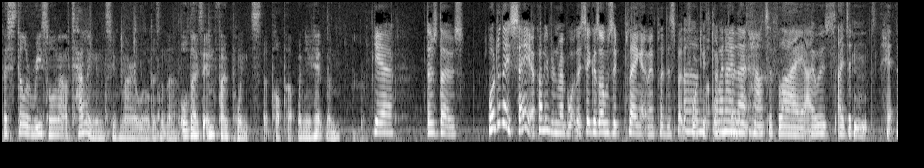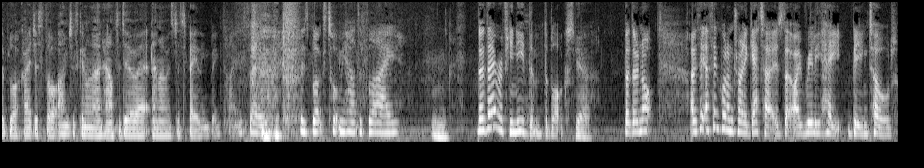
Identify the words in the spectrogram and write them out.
there's still a reasonable amount of telling in Super Mario World isn't there all those info points that pop up when you hit them Yeah, there's those. What do they say? I can't even remember what they say because obviously playing it, and I played this about the Um, time. when I I learned it. how to fly, I was I didn't hit the block. I just thought I'm just going to learn how to do it, and I was just failing big time. So those blocks taught me how to fly. They're there if you need them, the blocks. yeah but they're not. I think I think what I'm trying to get at is that I really hate being told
